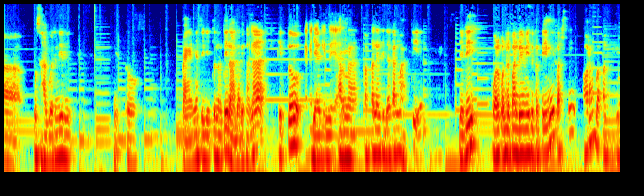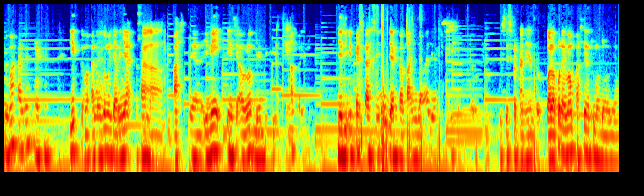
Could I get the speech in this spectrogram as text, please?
uh, usaha gue sendiri gitu. Pengennya sih gitu. Nanti nah dari sana itu pengennya jadi gitu ya. karena pertanian tidak akan mati ya. Jadi walaupun ada pandemi seperti ini pasti orang bakal butuh makan ya gitu makanya gue mencarinya sana. Uh. pasti ya, ini insya Allah jadi okay. apa ya jadi investasinya jangka panjang aja. Bisnis pertanian tuh. Walaupun emang pasti nanti modalnya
